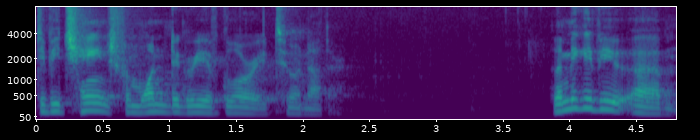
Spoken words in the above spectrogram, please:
to be changed from one degree of glory to another. Let me give you um,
